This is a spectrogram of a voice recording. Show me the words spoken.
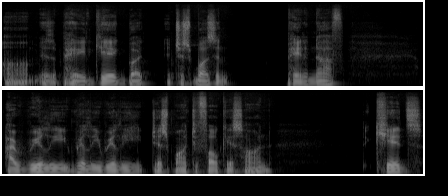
Um, is a paid gig, but it just wasn't paid enough. I really, really, really just want to focus on the kids.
